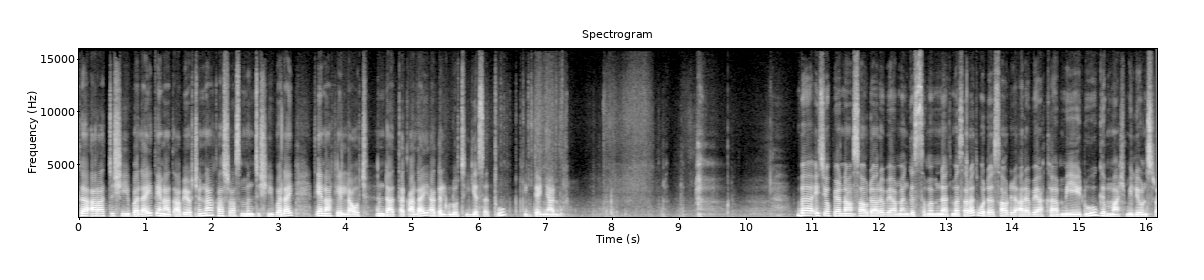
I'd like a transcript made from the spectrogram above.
ከአራት ሺህ በላይ ጤና ጣቢያዎችና ከ18 ሺህ በላይ ጤና ኬላዎች እንደ አጠቃላይ አገልግሎት እየሰጡ ይገኛሉ። በኢትዮጵያና ሳውዲ አረቢያ መንግስት ስምምነት መሰረት ወደ ሳውዲ አረቢያ ከሚሄዱ ግማሽ ሚሊዮን ስራ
